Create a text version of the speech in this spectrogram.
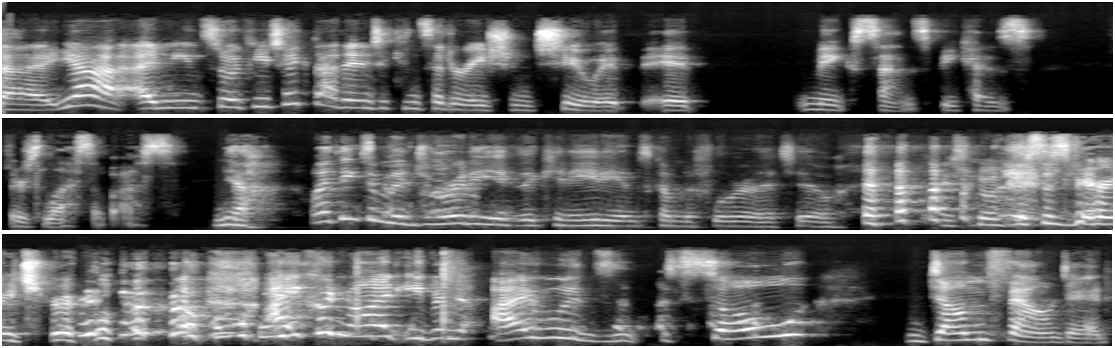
uh, yeah i mean so if you take that into consideration too it it makes sense because there's less of us. Yeah. Well, i think the majority of the canadians come to florida too. This is very true. I could not even i was so dumbfounded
